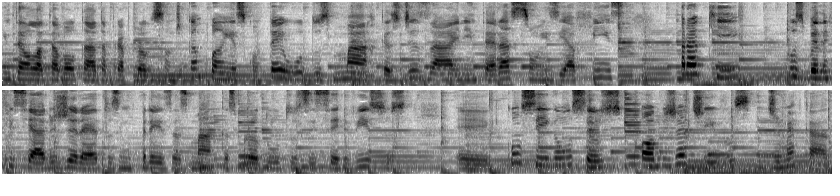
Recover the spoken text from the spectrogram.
Então, ela está voltada para a produção de campanhas, conteúdos, marcas, design, interações e afins, para que os beneficiários diretos, empresas, marcas, produtos e serviços, eh, consigam os seus objetivos de mercado.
